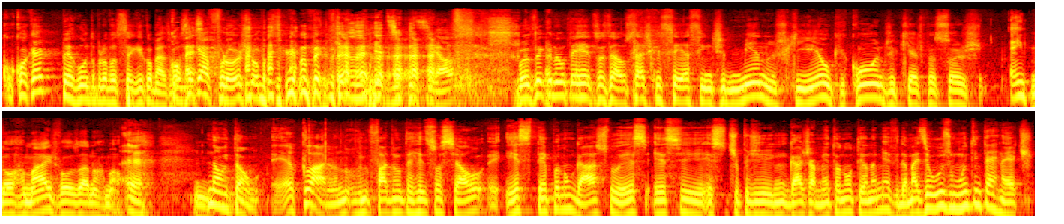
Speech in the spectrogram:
qualquer pergunta pra você aqui começa. Você Começa. que é frouxo ou você que não tem Rede social. Você que não tem rede social, você acha que você ia sentir menos que eu, que Conde, que as pessoas Em- normais, vou usar normal? É. Não, então, é claro, no, no fato de não ter rede social, esse tempo eu não gasto, esse, esse, esse tipo de engajamento eu não tenho na minha vida. Mas eu uso muito internet.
